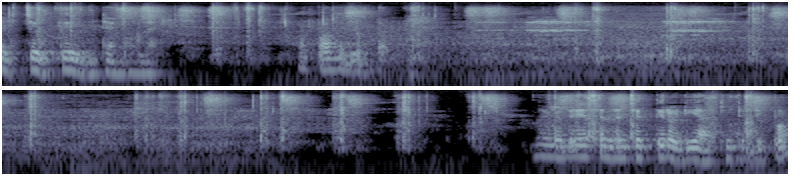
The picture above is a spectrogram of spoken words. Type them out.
അരിച്ചെടുത്ത് കഴിഞ്ഞിട്ടാണ് പോകുന്നത്. അപ്പോൾ അതെല്ലാം ഉണ്ടാവും ചെത്തി റെഡിയാക്കിയിട്ടുണ്ട് ഇപ്പം.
